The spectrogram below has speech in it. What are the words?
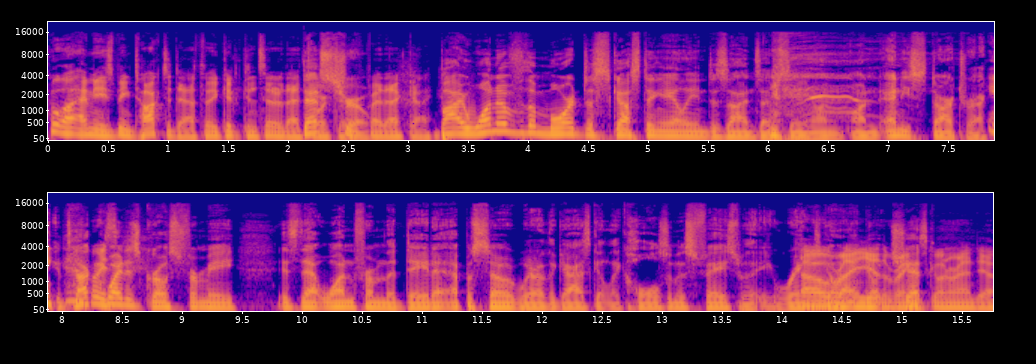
well, I mean, he's being talked to death. You could consider that That's torture true. by that guy. by one of the more disgusting alien designs I've seen on on any Star Trek. It's not quite as gross for me. It's that one from the Data episode where the guy's got like holes in his face with rings Oh, going right, yeah, the and rings shit. going around, yeah,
